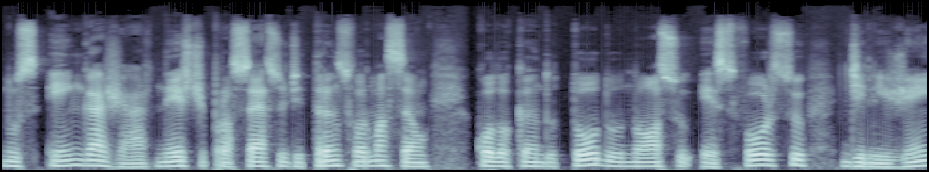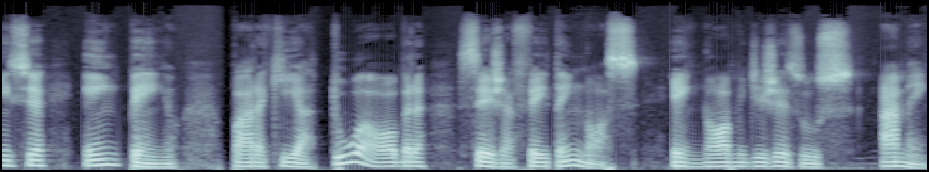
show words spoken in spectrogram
nos engajar neste processo de transformação, colocando todo o nosso esforço, diligência empenho para que a tua obra seja feita em nós. Em nome de Jesus. Amém.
